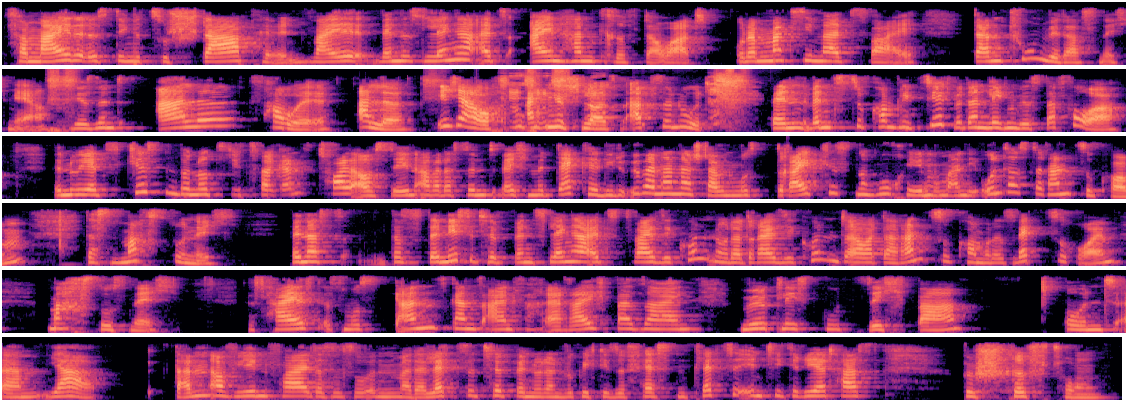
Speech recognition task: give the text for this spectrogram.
vermeide es, Dinge zu stapeln, weil wenn es länger als ein Handgriff dauert oder maximal zwei, dann tun wir das nicht mehr. Wir sind alle faul. Alle. Ich auch. Angeschlossen. absolut. Wenn es zu kompliziert wird, dann legen wir es davor. Wenn du jetzt Kisten benutzt, die zwar ganz toll aussehen, aber das sind welche mit Deckel, die du übereinander stapeln musst, drei Kisten hochheben, um an die unterste ranzukommen, das machst du nicht. Wenn das, das ist der nächste Tipp, wenn es länger als zwei Sekunden oder drei Sekunden dauert, da ranzukommen oder es wegzuräumen, machst du es nicht. Das heißt, es muss ganz, ganz einfach erreichbar sein, möglichst gut sichtbar. Und ähm, ja, dann auf jeden Fall, das ist so immer der letzte Tipp, wenn du dann wirklich diese festen Plätze integriert hast, Beschriftung.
